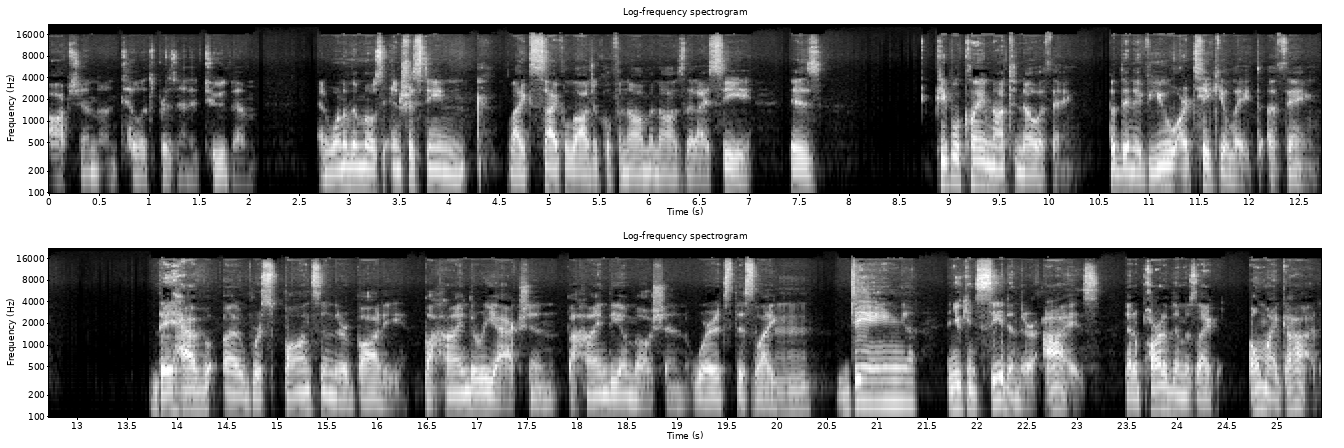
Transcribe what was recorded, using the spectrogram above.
option until it's presented to them. And one of the most interesting, like psychological phenomena that I see is people claim not to know a thing, but then if you articulate a thing, they have a response in their body behind the reaction, behind the emotion, where it's this like mm-hmm ding, and you can see it in their eyes that a part of them is like, oh my God,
